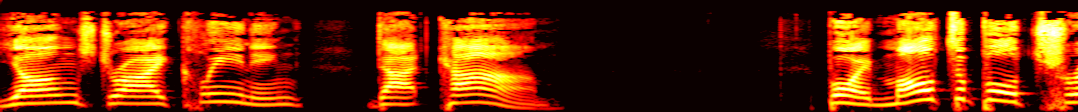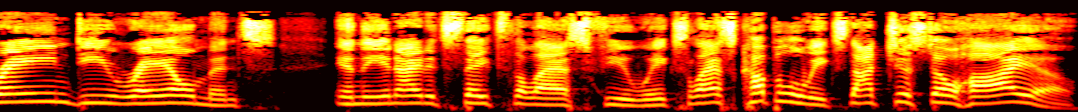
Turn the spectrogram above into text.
YoungsDryCleaning.com. Boy, multiple train derailments in the United States the last few weeks, last couple of weeks, not just Ohio,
